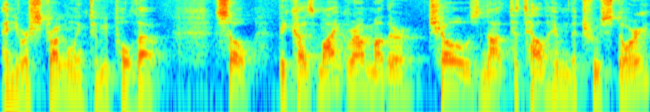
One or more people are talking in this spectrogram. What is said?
and you were struggling to be pulled out. So, because my grandmother chose not to tell him the true story,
